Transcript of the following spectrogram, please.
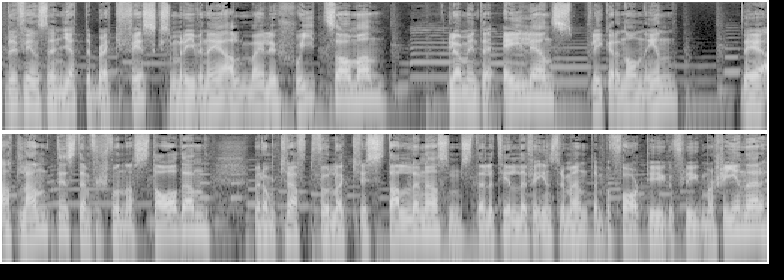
Det finns en jättebräckfisk som river ner all möjlig skit, sa man. Glöm inte aliens, flikade någon in. Det är Atlantis, den försvunna staden, med de kraftfulla kristallerna som ställer till det för instrumenten på fartyg och flygmaskiner.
